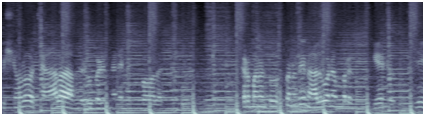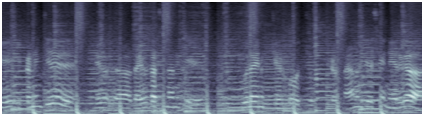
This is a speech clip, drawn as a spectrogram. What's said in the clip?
విషయంలో చాలా మెరుగుపడిందనే చెప్పుకోవాలి. ఇక్కడ మనం చూస్తున్నది నాలుగో నెంబర్ గేట్. ఇది ఇక్కడ నుంచి దైవ దర్శనానికి క్యూ లైన్కు చేరుకోవచ్చు. ఇక్కడ స్నానం చేసి నేరుగా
